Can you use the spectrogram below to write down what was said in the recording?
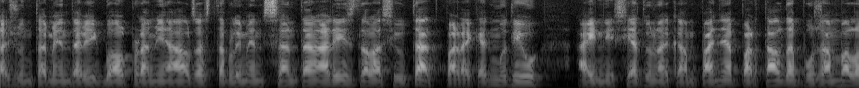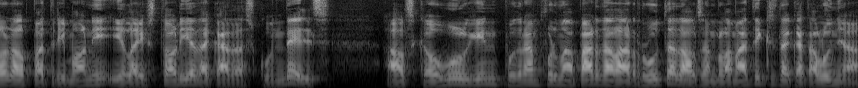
L'Ajuntament de Vic vol premiar els establiments centenaris de la ciutat. Per aquest motiu, ha iniciat una campanya per tal de posar en valor el patrimoni i la història de cadascun d'ells. Els que ho vulguin podran formar part de la ruta dels emblemàtics de Catalunya.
